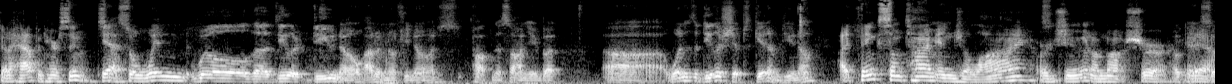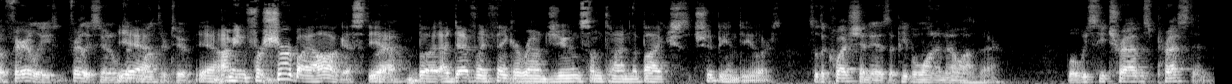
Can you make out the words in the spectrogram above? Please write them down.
going to happen here soon. So- Yeah. So when will the dealer? Do you know? I don't know if you know. I'm just popping this on you, but uh, when does the dealerships get them? Do you know? I think sometime in July or June. I'm not sure. Okay, Yeah. so fairly fairly soon, within yeah. a month or two. Yeah, I mean for sure by August. Yeah, Right. but I definitely think around June sometime the bikes should be in dealers. So the question is that people want to know out there: Will we see Travis Preston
